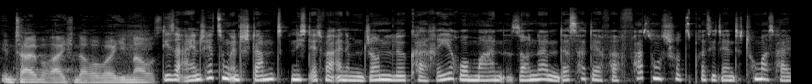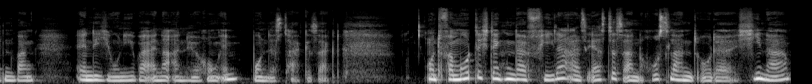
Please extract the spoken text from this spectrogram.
in Teilbereichen darüber hinaus. Diese Einschätzung entstammt nicht etwa einem John Le Carré-Roman, sondern das hat der Verfassungsschutzpräsident Thomas Haldenwang Ende Juni bei einer Anhörung im Bundestag gesagt. Und vermutlich denken da viele als erstes an Russland oder China,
